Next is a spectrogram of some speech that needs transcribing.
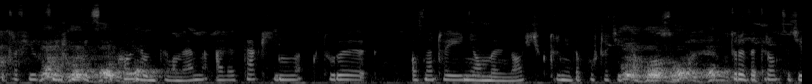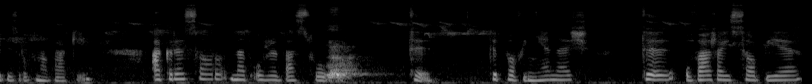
potrafi również mówić spokojnym tonem, ale takim, który oznacza jej nieomylność, który nie dopuszcza ciebie do głosu, który wytrąca ciebie z równowagi. Agresor nadużywa słów ty. Ty powinieneś, ty uważaj sobie,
